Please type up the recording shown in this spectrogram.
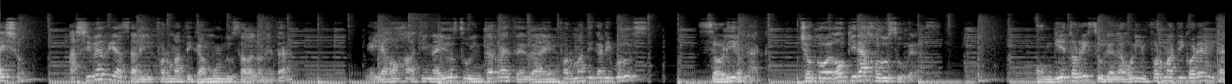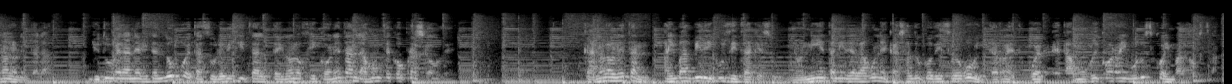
Kaixo, hasi berria zari informatika mundu zabal honetan? Gehiago jakin nahi duzu internet eta informatikari buruz? Zorionak, txoko egokira joduzu beraz. Ongi etorri zure lagun informatikoren kanal honetara. YouTubean egiten dugu eta zure bizitza teknologiko honetan laguntzeko pres gaude. Kanal honetan hainbat bideo ikus ditzakezu, non ni eta nire lagunek azalduko dizuegu internet, web eta mugikorrei buruzko hainbat gauza.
